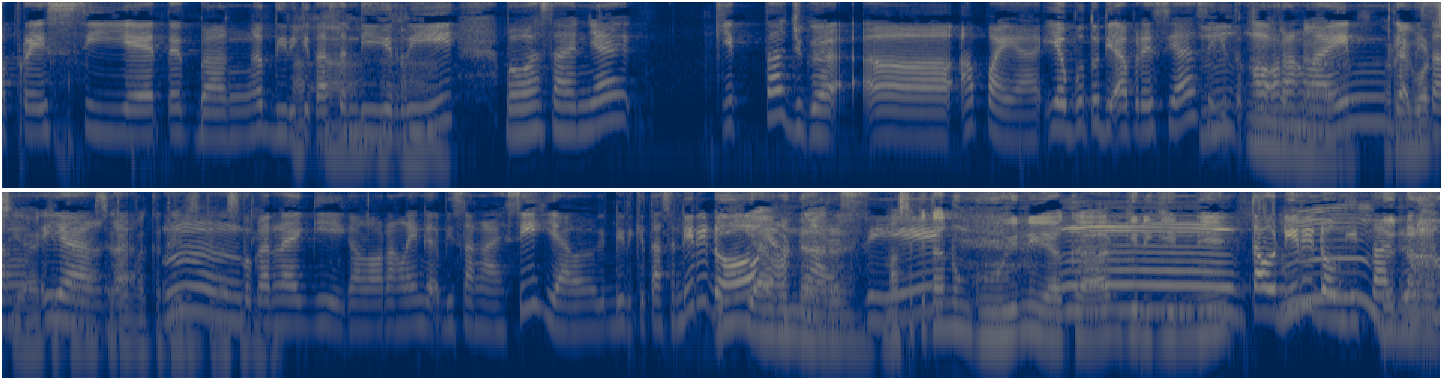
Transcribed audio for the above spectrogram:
appreciated banget diri Uh, kita sendiri bahwasanya kita juga eh, apa ya ya butuh diapresiasi gitu kalau hmm, orang benar. lain nggak bisa ya, kita iya diri kita hmm, bukan lagi kalau orang lain nggak bisa ngasih ya diri kita sendiri dong iya yang benar ngasih. masa kita nungguin ya kan gini-gini Hmm, tahu diri dong kita bener, dong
